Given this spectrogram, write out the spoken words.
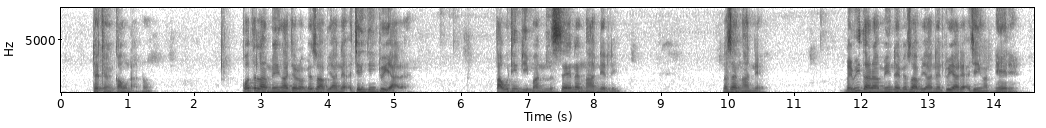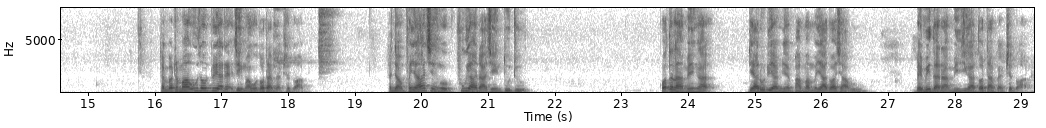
။တက်ခံကောင်းတာနော်။ကောသလမင်းကကျတော့မြတ်စွာဘုရားနဲ့အချိန်ချင်းတွေ့ရတယ်။တာဝတိပြည်မှာ25နှစ်လေ25နှစ်ဗိမိတာရမင်းနဲ့မြတ်စွာဘုရားနဲ့တွေ့ရတဲ့အချိန်ကနည်းတယ်။ဒါပထမဦးဆုံးတွေ့ရတဲ့အချိန်မှာကိုသောတာပန်ဖြစ်သွားပြီ။ ဒါကြောင့်ဘုရားရှင်ကိုဖူးရတာချင်းတူတူကောသလမင်းကတရားသူတရားမြတ်ဘာမှမရသွားချဘူး။ဗိမိတာရမင်းကြီးကသောတာပန်ဖြစ်သွားတယ်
